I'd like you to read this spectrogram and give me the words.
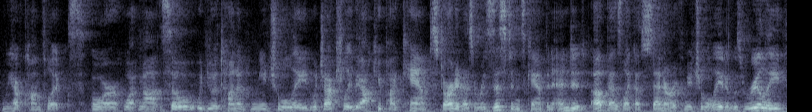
we have conflicts or whatnot. So we do a ton of mutual aid, which actually the Occupy camp started as a resistance camp and ended up as like a center of mutual aid. It was really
